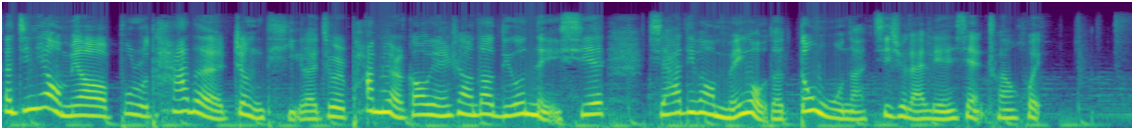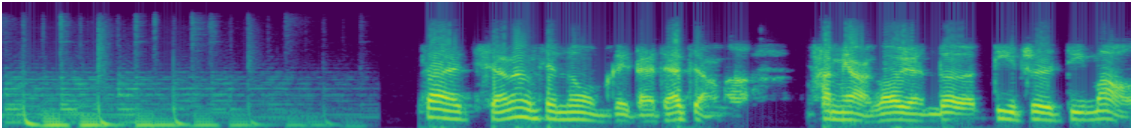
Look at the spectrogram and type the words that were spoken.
那今天我们要步入它的正题了，就是帕米尔高原上到底有哪些其他地方没有的动物呢？继续来连线川汇。在前两天呢，我们给大家讲了帕米尔高原的地质地貌。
